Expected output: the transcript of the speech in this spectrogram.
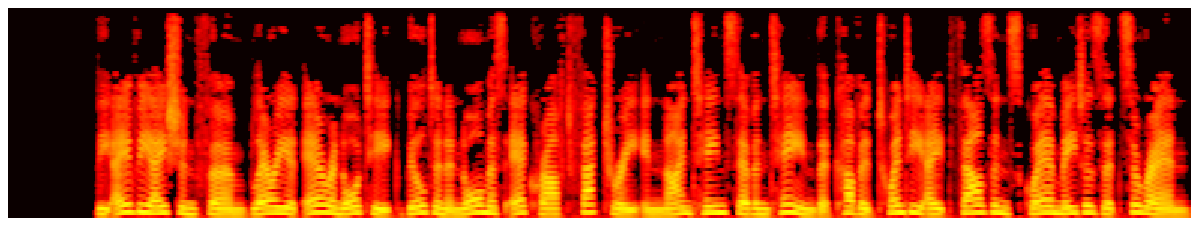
The aviation firm Blériot Aéronautique built an enormous aircraft factory in 1917 that covered 28,000 square meters at Suresnes.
